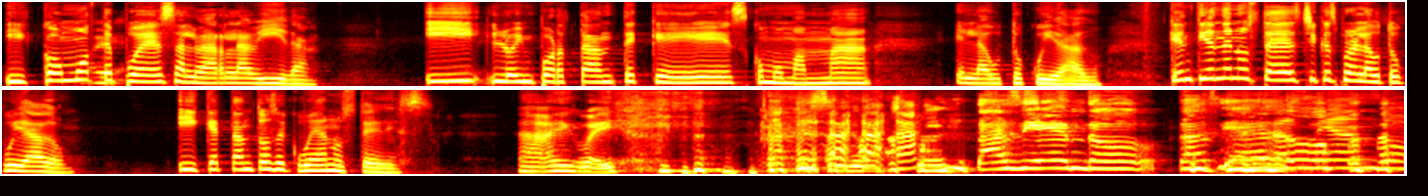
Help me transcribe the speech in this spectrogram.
y cómo te puede salvar la vida y lo importante que es como mamá el autocuidado. ¿Qué entienden ustedes, chicas, por el autocuidado? ¿Y qué tanto se cuidan ustedes? Ay, güey. Está haciendo, está haciendo. Está haciendo.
